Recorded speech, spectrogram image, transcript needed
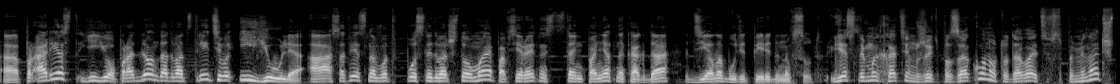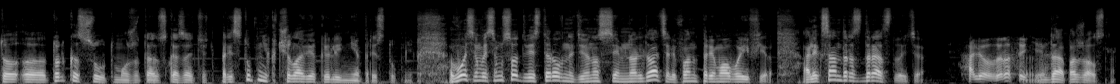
А, арест ее продлен до 23 июля, а, соответственно, вот после 26 мая, по всей вероятности, станет понятно, когда дело будет передано в суд. Если мы хотим жить по закону, то давайте вспоминать что э, только суд может э, сказать, преступник человек или не преступник. 8 800 200 ровно 9702, телефон прямого эфира. Александр, здравствуйте. Алло, здравствуйте. Да, пожалуйста.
